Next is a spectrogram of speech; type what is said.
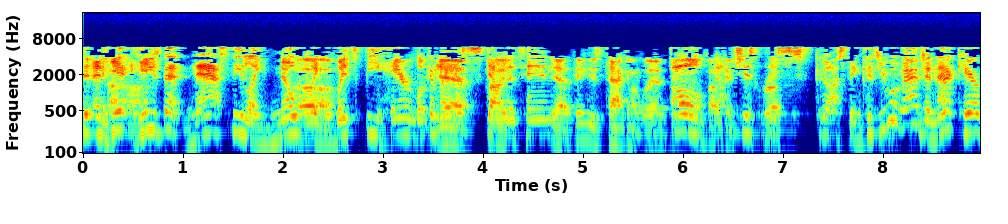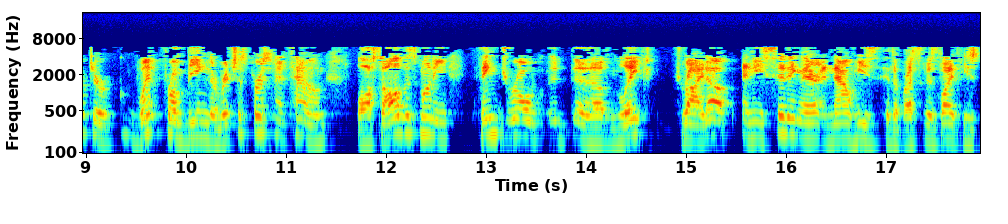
And he, Uh-uh. he's that nasty, like no, Ugh. like wispy hair, looking Yeah, like a skeleton. Yeah, I think he's packing a lip. dude. Oh, Fucking that's just gross. disgusting. Because you imagine that character went from being the richest person in town, lost all of his money, thing drove, uh, the lake dried up, and he's sitting there, and now he's the rest of his life he's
